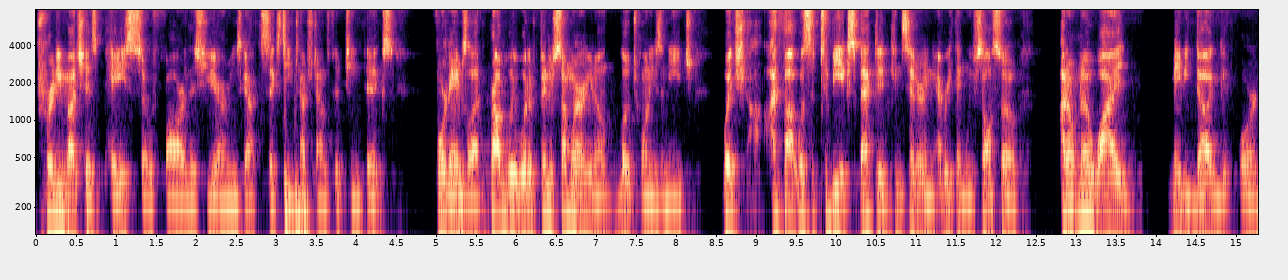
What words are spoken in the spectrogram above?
pretty much his pace so far this year. I mean, he's got 16 touchdowns, 15 picks, four games left. Probably would have finished somewhere, you know, low 20s in each which I thought was to be expected considering everything we saw. So I don't know why maybe Doug or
